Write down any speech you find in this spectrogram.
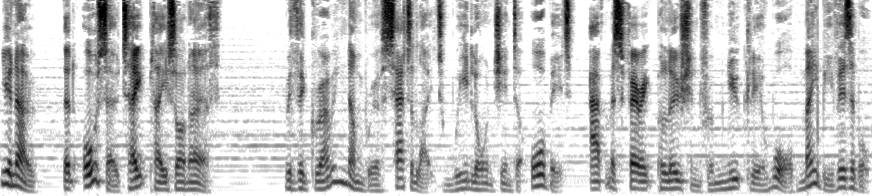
you know, that also take place on Earth. With the growing number of satellites we launch into orbit, atmospheric pollution from nuclear war may be visible.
